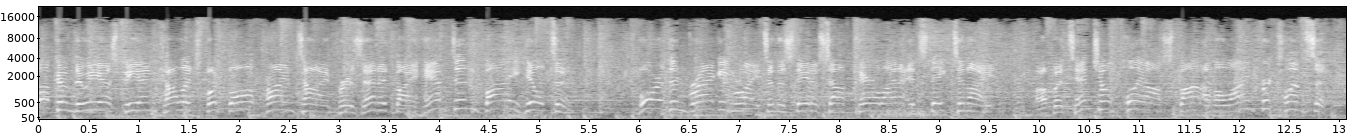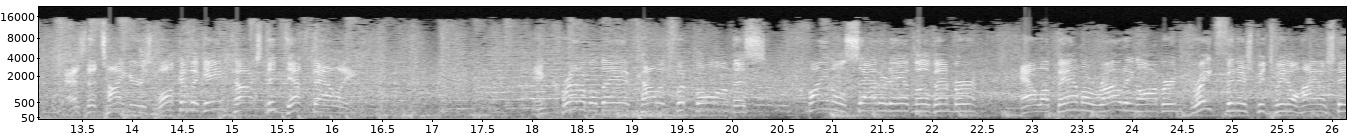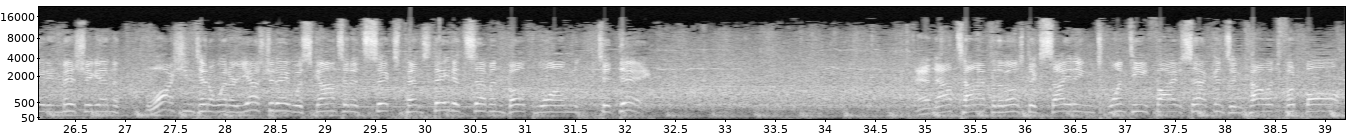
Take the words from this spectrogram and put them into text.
Welcome to ESPN College Football Primetime, presented by Hampton by Hilton. More than bragging rights in the state of South Carolina at stake tonight. A potential playoff spot on the line for Clemson as the Tigers welcome the Gamecocks to Death Valley. Incredible day of college football on this final Saturday of November. Alabama routing Auburn. Great finish between Ohio State and Michigan. Washington a winner yesterday. Wisconsin at six. Penn State at seven. Both won today. And now time for the most exciting 25 seconds in college football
